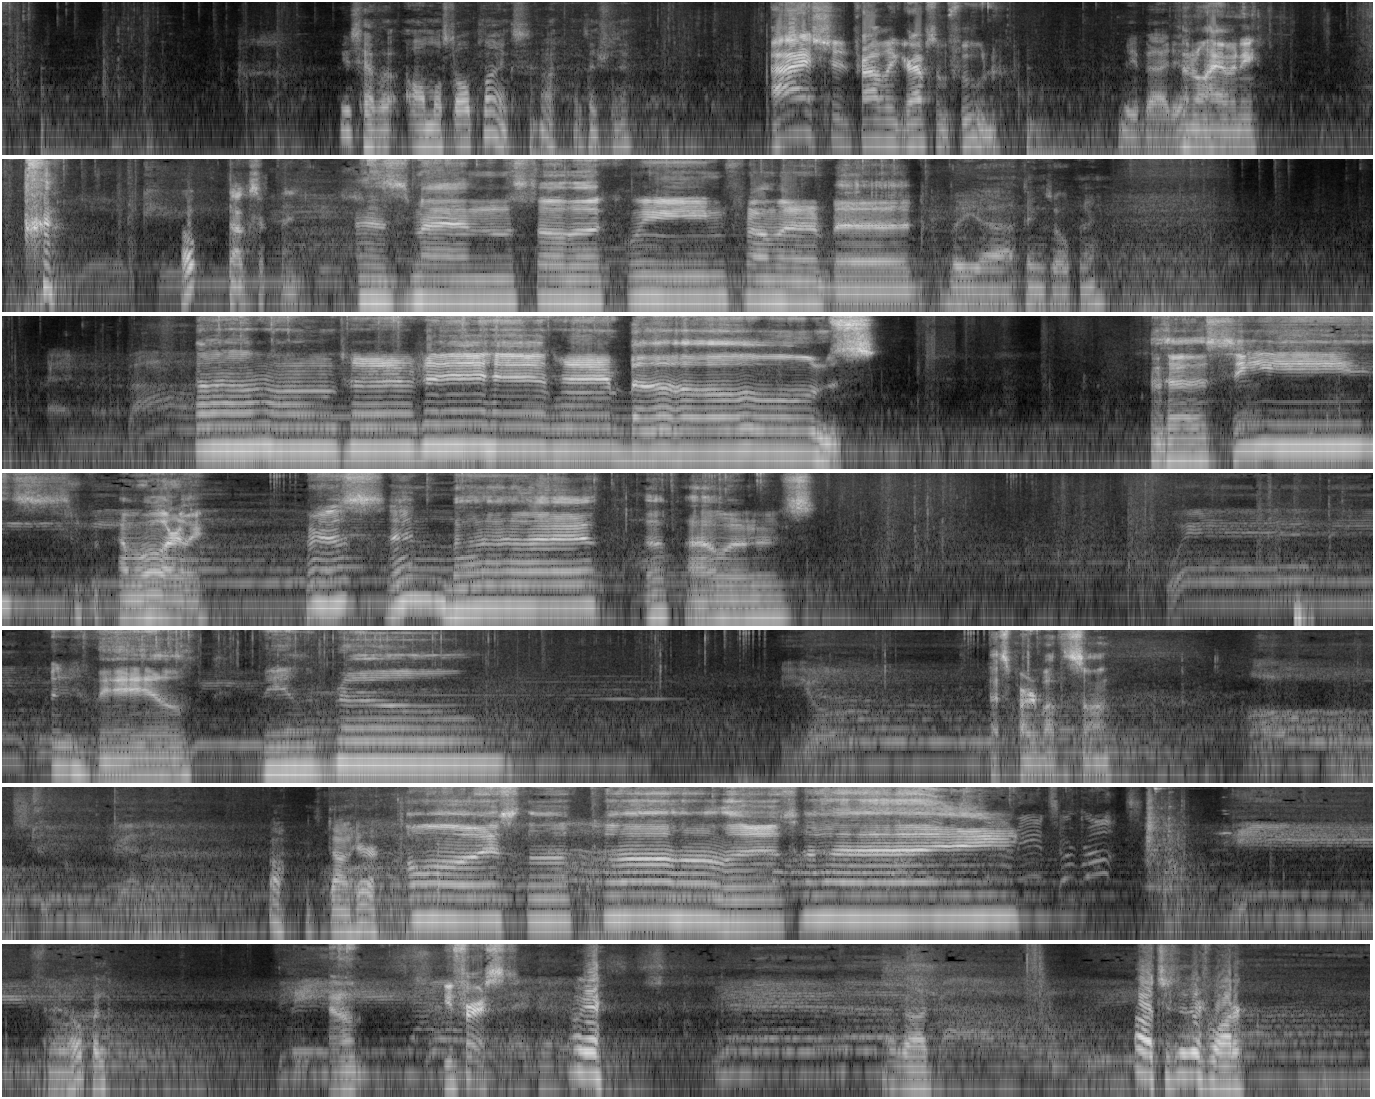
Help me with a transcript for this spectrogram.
You just have uh almost all planks. Huh, that's interesting. I should probably grab some food. Be a bad I don't have any. Oh, dogs are playing. This man stole the queen from her bed. the uh, thing's opening. Found her in her bones. The seas. I'm a little early. Risen by the powers. We will, will roam. That's part about the song. Oh, it's down here. Hoist the colors high. And it opened. I don't. You first. Okay. Oh god. Oh, it's just there's water.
